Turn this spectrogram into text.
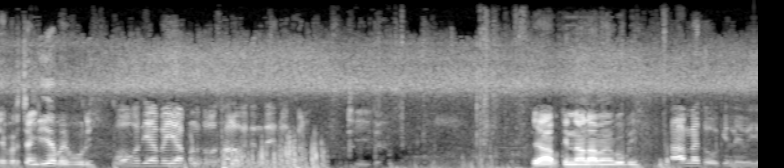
ਇਹ ਫਿਰ ਚੰਗੀ ਆ ਬਈ ਪੂਰੀ? ਬਹੁਤ ਵਧੀਆ ਬਈ ਆਪਾਂ ਨੂੰ 2 ਸਾਲ ਹੋ ਗਏ ਦਿੰਦੇ ਲੋਕਾਂ ਨੂੰ। ਠੀਕ ਹੈ ਤੇ ਆਪ ਕਿੰਨਾ ਲਾਵਾਂਗੇ ਗੋਭੀ? ਆ ਮੈਂ 2 ਕਿੱਲੇ ਬਈ।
